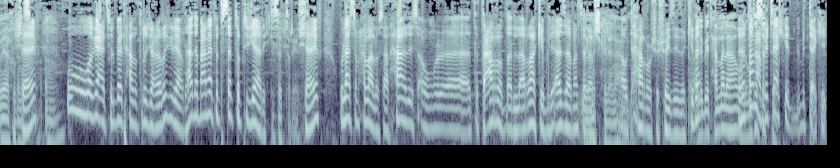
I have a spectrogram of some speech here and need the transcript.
وياخذ شايف؟ وهو قاعد في البيت حاطط رجل على رجل ياخذ. هذا معناته تستر تجاري. تستر يس. شايف؟ ولا سمح الله لو صار حادث أو آه، تتعرض الراكب لأذى مثلا مشكلة نعم. أو تحرش وشوي زي ذا كذا. اللي بيتحملها هو آه، طبعا. بالتأكيد بالتأكيد.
